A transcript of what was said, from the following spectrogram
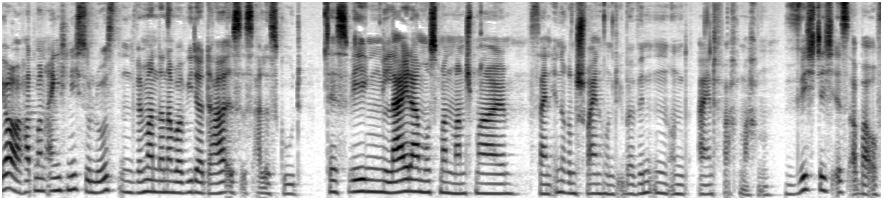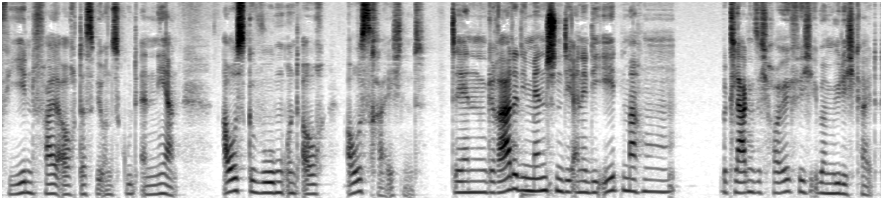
Ja, hat man eigentlich nicht so Lust und wenn man dann aber wieder da ist, ist alles gut. Deswegen leider muss man manchmal seinen inneren Schweinhund überwinden und einfach machen. Wichtig ist aber auf jeden Fall auch, dass wir uns gut ernähren. Ausgewogen und auch ausreichend. Denn gerade die Menschen, die eine Diät machen, beklagen sich häufig über Müdigkeit.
